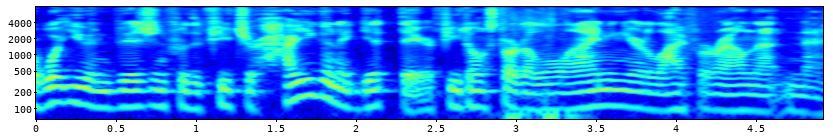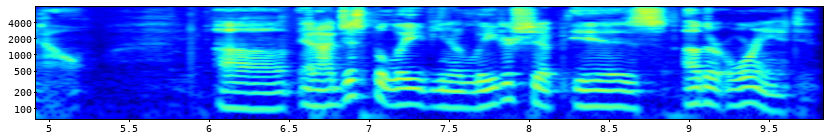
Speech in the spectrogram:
or what you envision for the future, how are you going to get there if you don't start aligning your life around that now? Uh, and I just believe, you know, leadership is other oriented.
